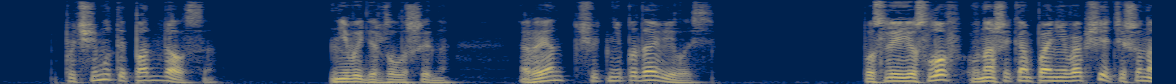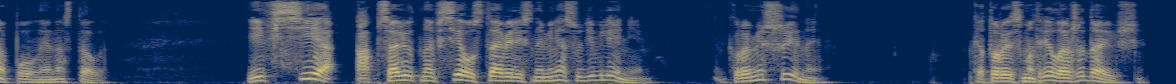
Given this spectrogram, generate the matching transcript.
— Почему ты поддался? — не выдержала Шина. Рен чуть не подавилась. После ее слов в нашей компании вообще тишина полная настала. — и все, абсолютно все уставились на меня с удивлением, кроме Шины, которая смотрела ожидающе.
